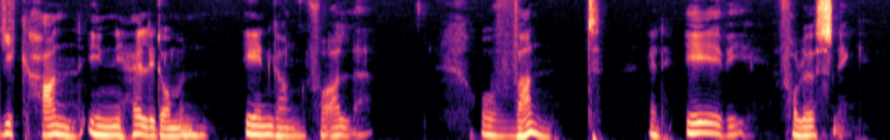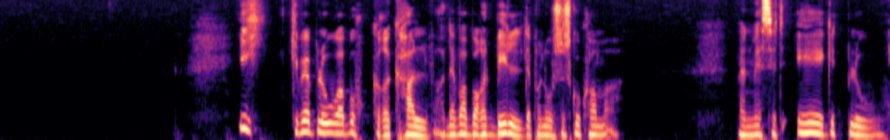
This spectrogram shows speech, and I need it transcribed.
gikk han inn i helligdommen en gang for alle, og vant en evig forløsning. Ikke med blod av bukker og kalver, det var bare et bilde på noe som skulle komme, men med sitt eget blod.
